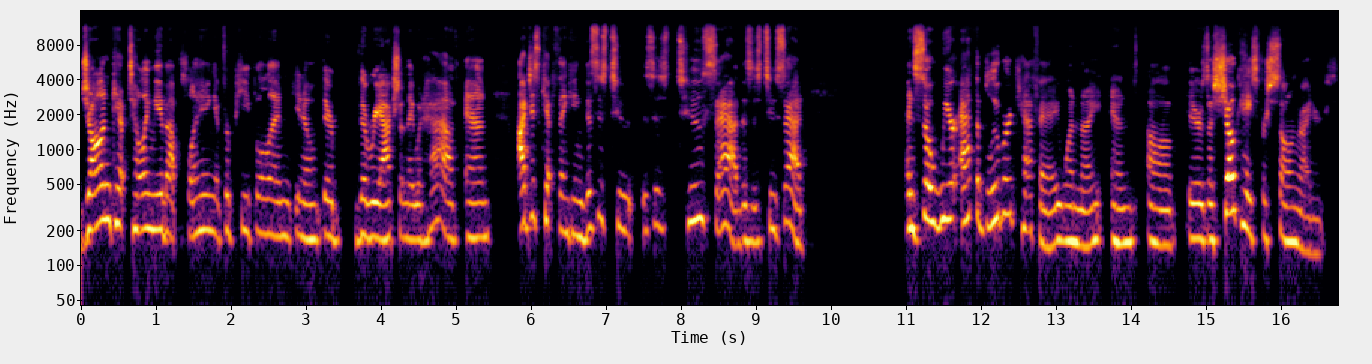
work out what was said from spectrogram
Jon kept telling me about playing it for people and, you know, their, the reaction they would have. And I just kept thinking, this is too, this is too sad. This is too sad. And so we're at the Bluebird Cafe one night, and uh, there's a showcase for songwriters.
